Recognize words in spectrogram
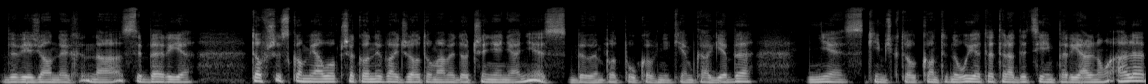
wywiezionych na Syberię. To wszystko miało przekonywać, że oto mamy do czynienia nie z byłym podpułkownikiem KGB, nie z kimś, kto kontynuuje tę tradycję imperialną, ale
